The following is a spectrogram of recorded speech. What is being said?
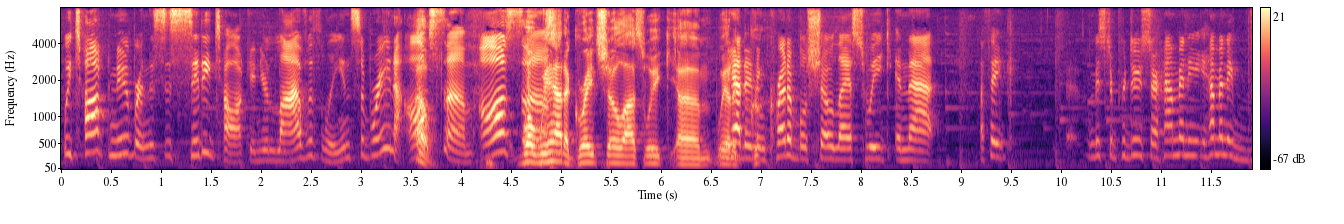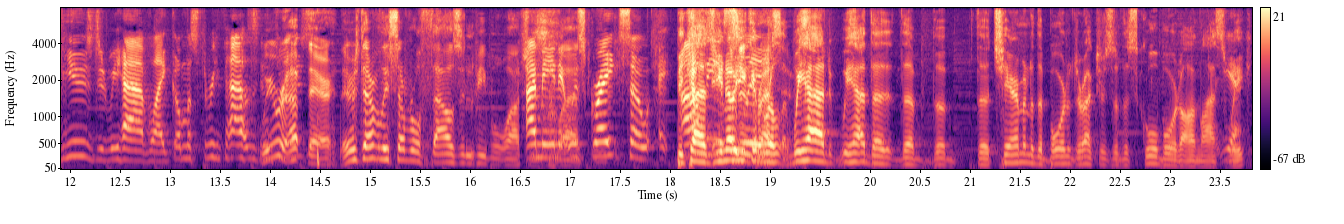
We talk New Bern. This is City Talk, and you're live with Lee and Sabrina. Awesome, awesome. Oh. Well, we had a great show last week. Um, we had, We had a an incredible show last week in that I think Mr. Producer, how many how many views did we have? Like almost three thousand. We were up there. There was definitely several thousand people watching. I mean, it was great. So uh, because you know you can. Re- we had we had the, the the the chairman of the board of directors of the school board on last Yeah, week,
